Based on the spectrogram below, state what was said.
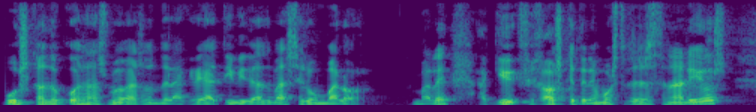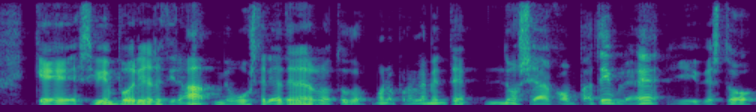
buscando cosas nuevas, donde la creatividad va a ser un valor. ¿Vale? Aquí fijaos que tenemos tres escenarios que si bien podrías decir, ah, me gustaría tenerlo todo, bueno, probablemente no sea compatible, ¿eh? Y de esto,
